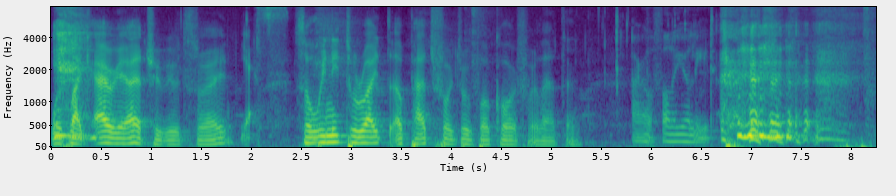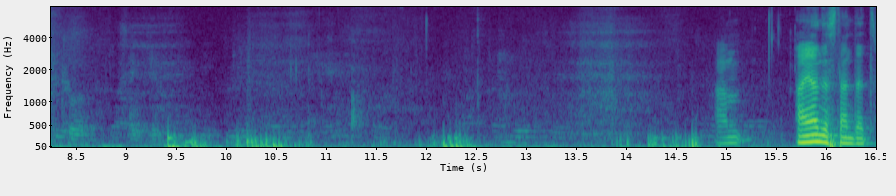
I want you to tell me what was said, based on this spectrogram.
with like ARIA attributes, right? Yes, So we need to write a patch for Drupal core for that then. I will follow your lead. Um, I understand that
